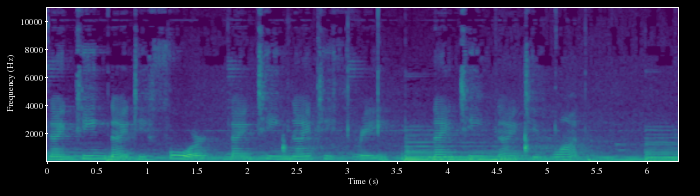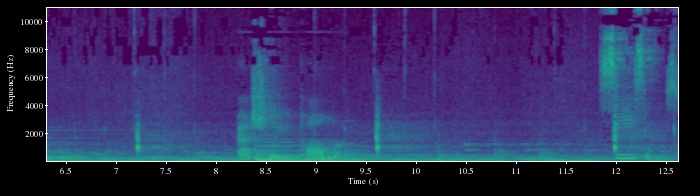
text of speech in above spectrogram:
1994, 1993, 1991. Ashlee Palmer. Seasons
